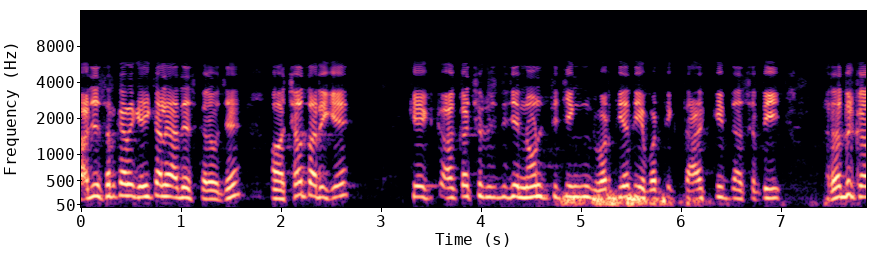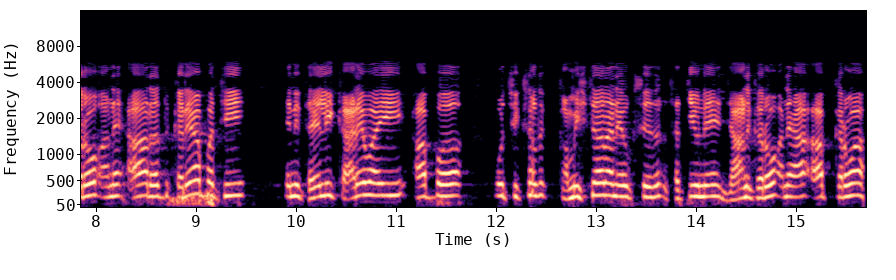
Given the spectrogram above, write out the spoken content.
રાજ્ય સરકારે ગઈકાલે આદેશ કર્યો છે. છ તારીખે કે આ કચ્છ યુનિવર્સિટી જે નોન ટીચિંગ ભરતી હતી એ ભરતી તાકીદના સથી રદ કરો અને આ રદ કર્યા પછી એની થયેલી કાર્યવાહી આપ ઉચ્ચ શિક્ષણ કમિશનર અને ઉચ્ચ સચિવને જાણ કરો અને આ આપ કરવા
